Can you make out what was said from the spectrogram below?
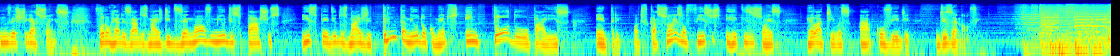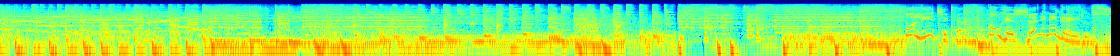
investigações. Foram realizados mais de 19 mil despachos e expedidos mais de 30 mil documentos em todo o país, entre notificações, ofícios e requisições relativas à Covid-19. Política, com Rejane Negreiros.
